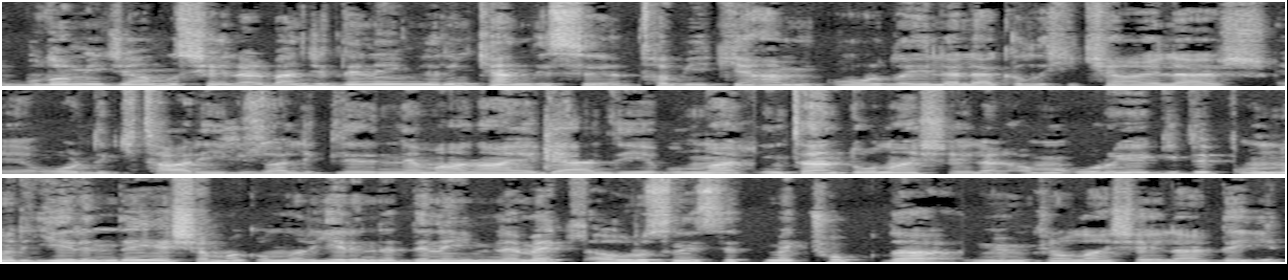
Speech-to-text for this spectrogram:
bulamayacağımız şeyler bence deneyimlerin kendisi. Tabii ki hem orada ile alakalı hikayeler, e, oradaki tarihi güzelliklerin ne manaya geldiği bunlar internette olan şeyler ama oraya gidip onları yerinde yaşamak, onları yerinde deneyimlemek, aurasını hissetmek çok da mümkün olan şeyler değil.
